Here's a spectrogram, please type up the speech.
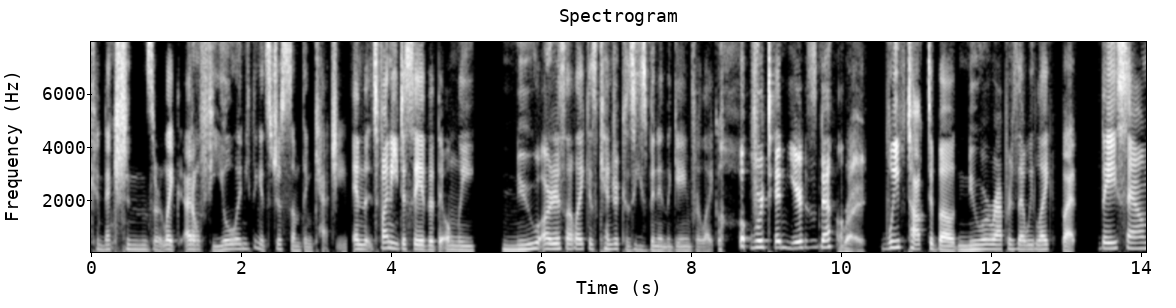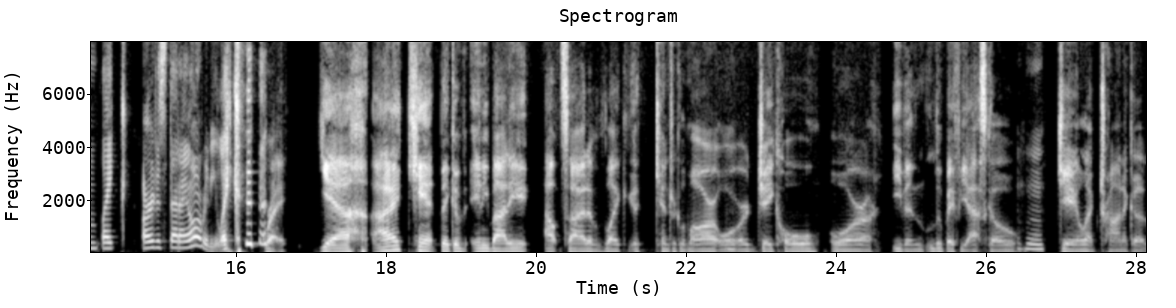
connections or like I don't feel anything. It's just something catchy, and it's funny to say that the only new artist I like is Kendrick because he's been in the game for like over ten years now. Right. We've talked about newer rappers that we like, but they sound like artists that I already like. right. Yeah, I can't think of anybody outside of like Kendrick Lamar or J. Cole or even Lupe Fiasco, Mhm. Jay Electronica.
